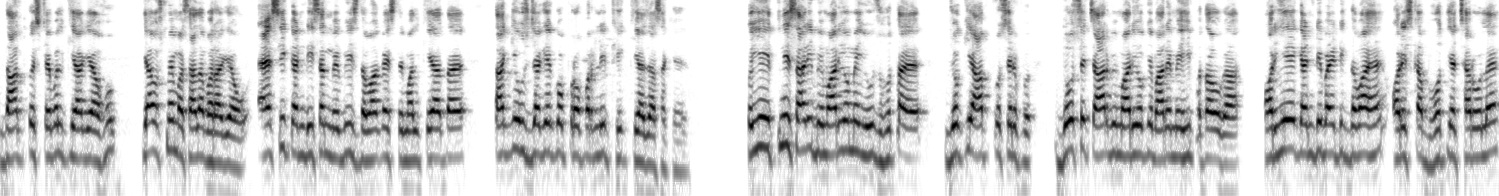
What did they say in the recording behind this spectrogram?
दांत को स्टेबल किया गया हो, या उसमें मसाला भरा गया हो, ऐसी कंडीशन में भी इस दवा का इस्तेमाल किया जाता है, ताकि उस जगह को प्रॉपरली ठीक किया जा सके। तो ये इतनी सारी बीमारियों में यूज़ होता है, जो कि आपको सिर्फ़ दो से चार बीमारियों के बारे में ही पता होगा। और ये एक एंटीबायोटिक दवा है, और इसका बहुत ही अच्छा रोल है।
